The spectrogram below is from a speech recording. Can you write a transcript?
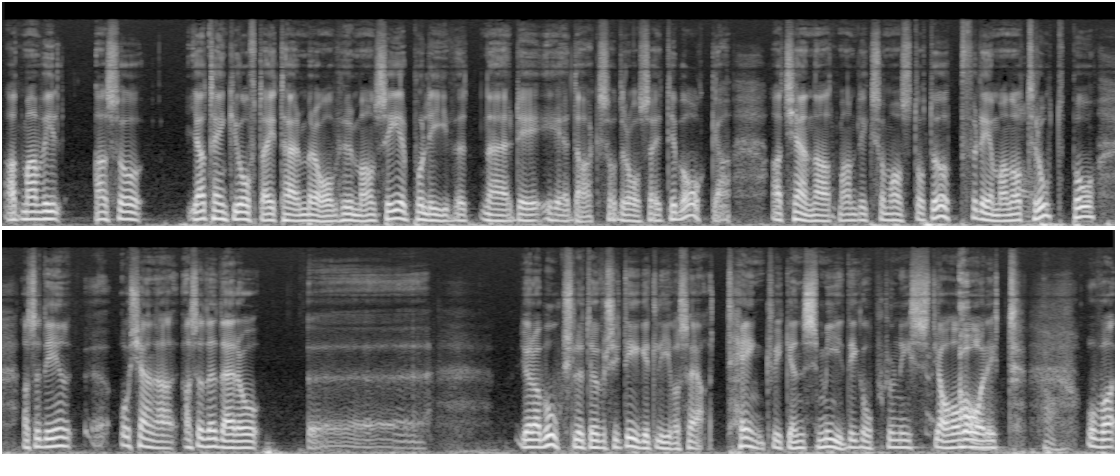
att man vill, alltså jag tänker ju ofta i termer av hur man ser på livet när det är dags att dra sig tillbaka. Att känna att man liksom har stått upp för det man har trott på. Alltså det och känna, alltså det där att eh, göra bokslut över sitt eget liv och säga Tänk vilken smidig opportunist jag har Ja. varit. Och vad,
